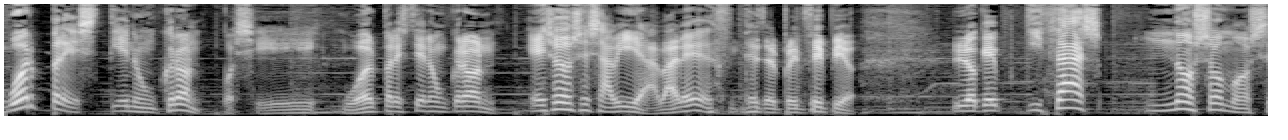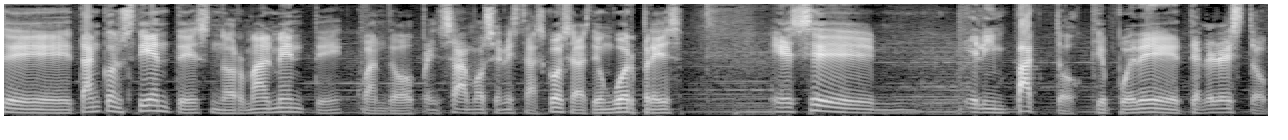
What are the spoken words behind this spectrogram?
¿WordPress tiene un cron? Pues sí, WordPress tiene un cron. Eso se sabía, ¿vale? Desde el principio. Lo que quizás no somos eh, tan conscientes normalmente cuando pensamos en estas cosas de un WordPress es eh, el impacto que puede tener esto.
